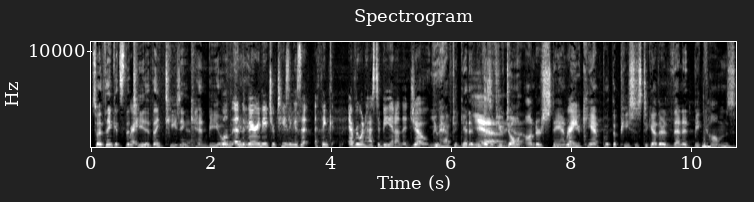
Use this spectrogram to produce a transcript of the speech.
so i think it's the Right. te- i think teasing can be okay. Well, and the very nature of teasing is that I think everyone has to be in on the joke. you have to get it because if you don't yeah. understand or Right. you can't put the pieces together then it becomes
